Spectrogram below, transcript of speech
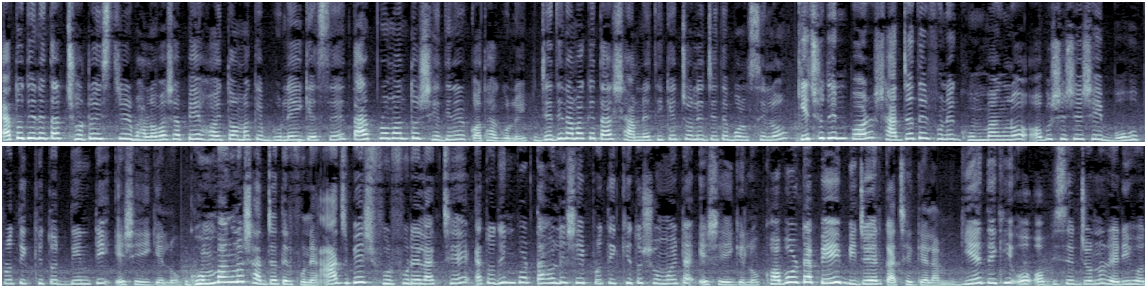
এতদিনে তার ছোট স্ত্রীর ভালোবাসা পেয়ে হয়তো আমাকে ভুলেই গেছে। তার প্রমাণ তো সেদিনের কথাগুলোই। যেদিন আমাকে তার সামনে থেকে চলে যেতে বলছিল, কিছুদিন পর সাজ্জাতের ফোনে ঘুম ভাঙলো। অবশেষে সেই বহু প্রতীক্ষিত দিনটি এসেই গেল। ঘুম ভাঙলো সাজ্জাতের ফোনে। আজ বেশ ফুরফুরে লাগছে। এতদিন পর তাহলে সেই প্রতীক্ষিত সময়টা এসেই গেল। খবরটা পেয়ে বিজয়ের কাছে গেলাম। গিয়ে দেখি ও অফিসের জন্য রেডি হচ্ছে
